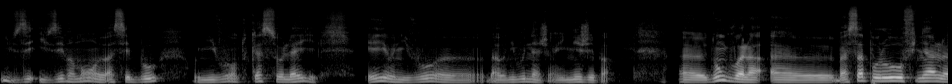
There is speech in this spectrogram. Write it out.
il faisait, il faisait vraiment assez beau au niveau, en tout cas, soleil et au niveau, bah, au niveau de neige. Il neigeait pas. donc voilà, bah, Sapporo au final,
